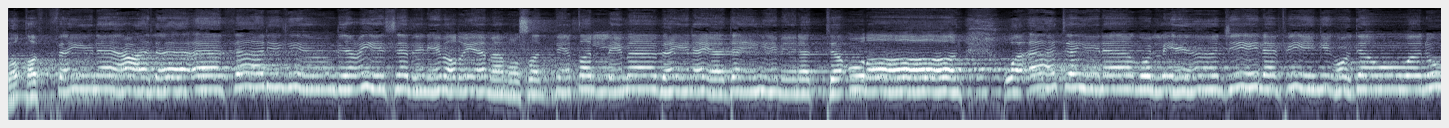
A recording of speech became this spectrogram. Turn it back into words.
وقفينا على آثارهم بعيسى ابن مريم مصدقا لما بين يديه من التوراة. وآتيناه الإنجيل فيه هدى ونور.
